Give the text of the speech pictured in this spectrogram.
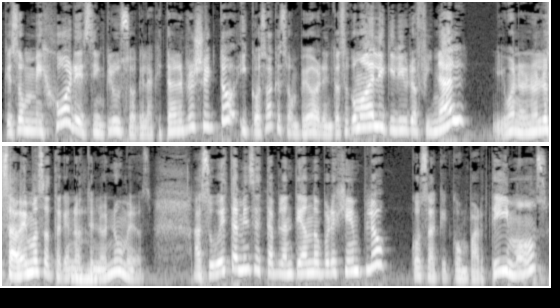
que son mejores incluso que las que están en el proyecto y cosas que son peores. Entonces, ¿cómo da el equilibrio final? Y bueno, no lo sabemos hasta que no estén los números. A su vez también se está planteando, por ejemplo, cosa que compartimos,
